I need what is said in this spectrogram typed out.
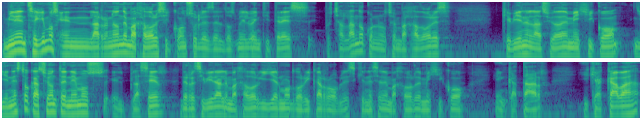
Miren, seguimos en la reunión de embajadores y cónsules del 2023, pues charlando con los embajadores que vienen a la Ciudad de México y en esta ocasión tenemos el placer de recibir al embajador Guillermo Ordorica Robles, quien es el embajador de México en Qatar y que acaba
